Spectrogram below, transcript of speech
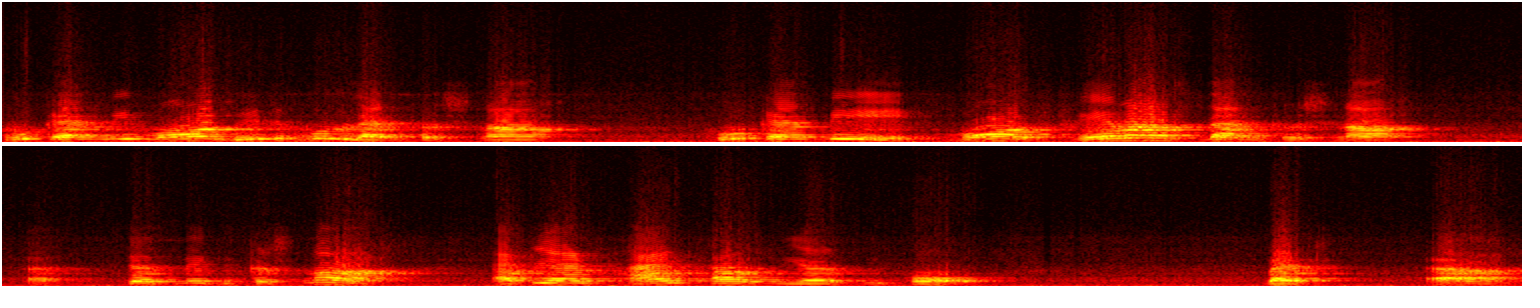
who can be more beautiful than Krishna, who can be more famous than Krishna. Uh, like Krishna appeared 5,000 years before. But uh,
